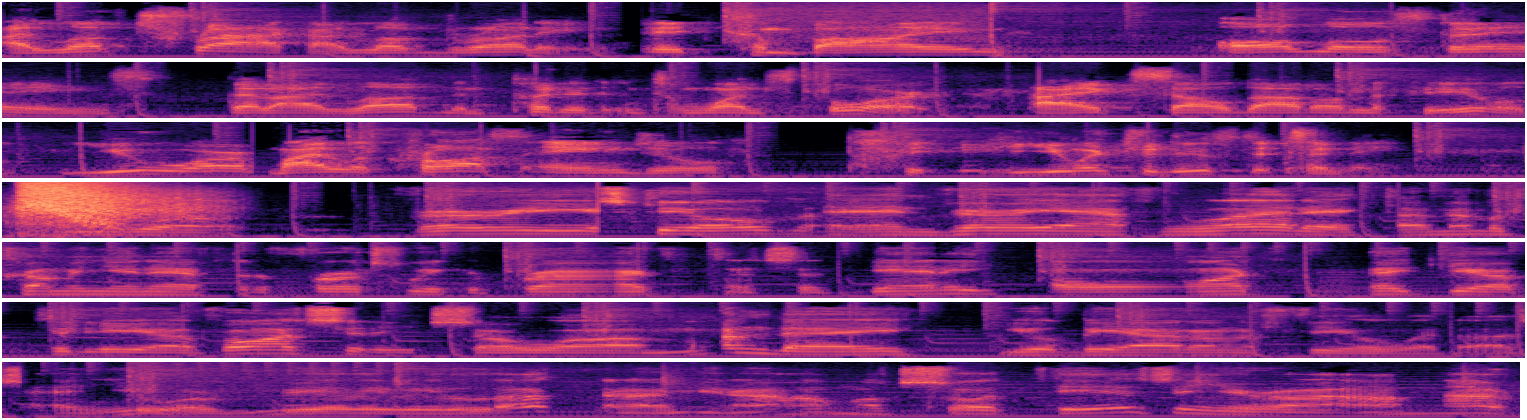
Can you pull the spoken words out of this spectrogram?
I love track. I loved running. It combined all those things that I loved and put it into one sport. I excelled out on the field. You were my lacrosse angel you introduced it to me. You were very skilled and very athletic. I remember coming in after the first week of practice and said, Danny, I want to take you up to the uh, varsity. So uh, Monday, you'll be out on the field with us. And you were really reluctant. I mean, I almost saw tears in your eye. I'm not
